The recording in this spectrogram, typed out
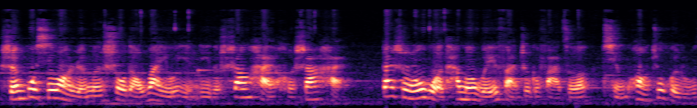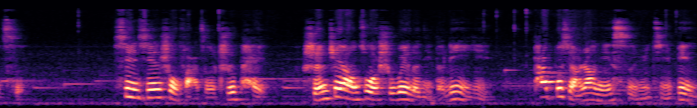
神不希望人们受到万有引力的伤害和杀害，但是如果他们违反这个法则，情况就会如此。信心受法则支配。神这样做是为了你的利益，他不想让你死于疾病、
